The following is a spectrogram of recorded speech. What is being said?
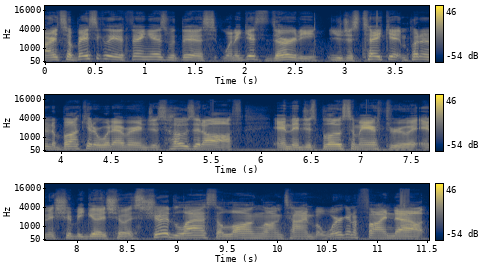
All right, so basically the thing is with this, when it gets dirty, you just take it and put it in a bucket or whatever and just hose it off and then just blow some air through it and it should be good. So it should last a long, long time, but we're gonna find out.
